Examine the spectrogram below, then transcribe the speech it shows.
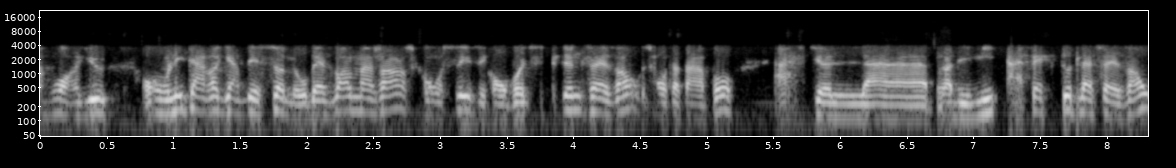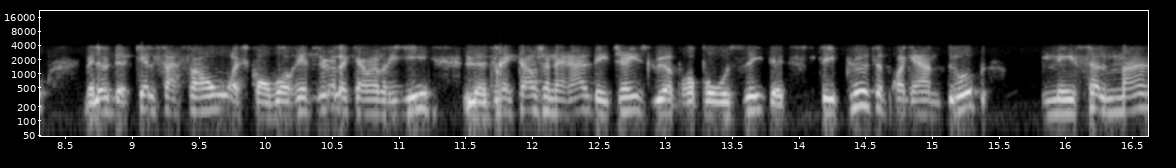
avoir lieu. On est à regarder ça, mais au baseball majeur, ce qu'on sait, c'est qu'on va disputer une saison parce qu'on s'attend pas à ce que la pandémie affecte toute la saison. Mais là, de quelle façon est-ce qu'on va réduire le calendrier? Le directeur général des Jays lui a proposé de discuter plus de programmes doubles, mais seulement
